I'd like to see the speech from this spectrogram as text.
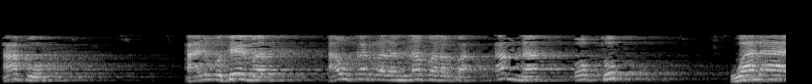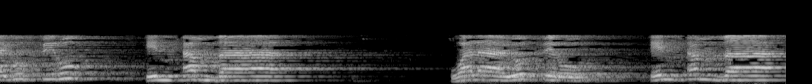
Hapo aliposema au karara an-nadhara fa amna uktub wala yufiru إن أمضى ولا يؤثر إن أمضى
